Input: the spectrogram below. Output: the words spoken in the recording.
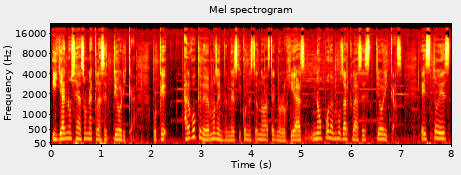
y ya no se hace una clase teórica. Porque algo que debemos entender es que con estas nuevas tecnologías no podemos dar clases teóricas. Esto es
